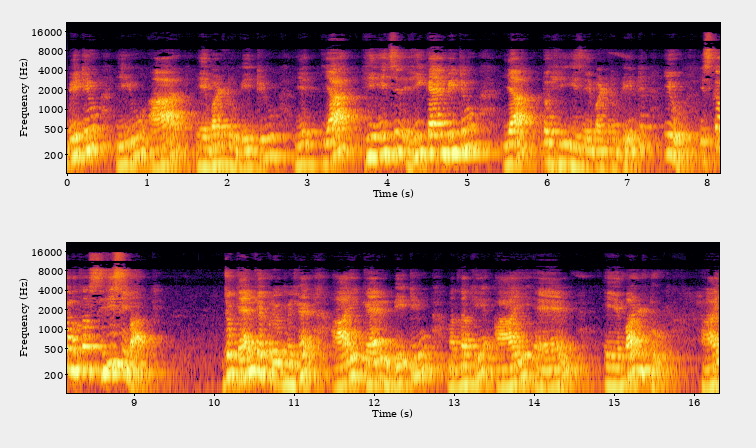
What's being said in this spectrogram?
beat you you are able to beat you, या he is he can beat you या तो he is able to beat you इसका मतलब सीधी सी बात, जो कैन के प्रयोग में है आई कैन बीट यू मतलब कि I am able to I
